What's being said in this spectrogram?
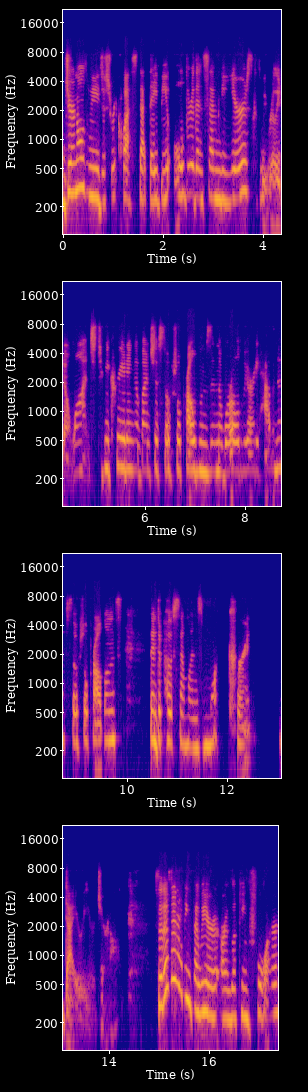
journals we just request that they be older than 70 years because we really don't want to be creating a bunch of social problems in the world. We already have enough social problems. Than to post someone's more current diary or journal. So those are the things that we are, are looking for.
